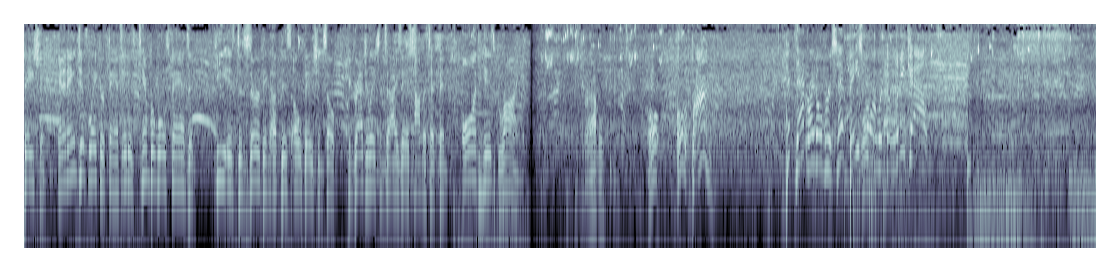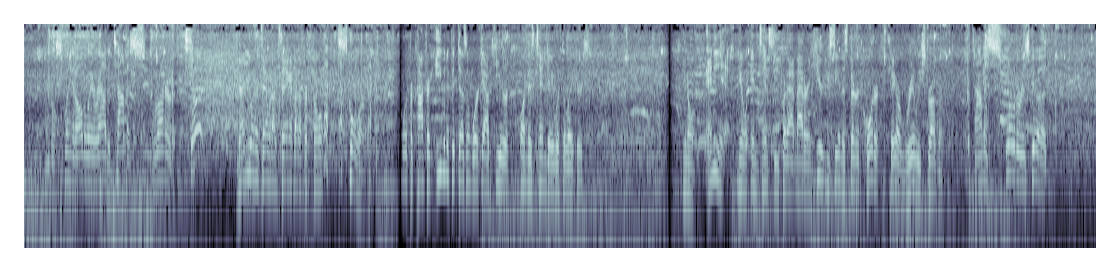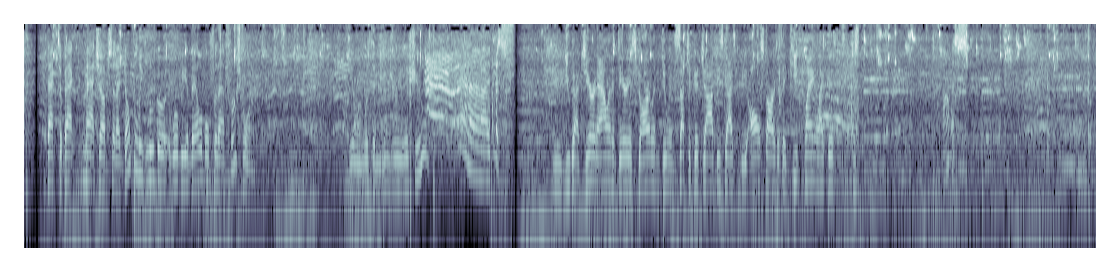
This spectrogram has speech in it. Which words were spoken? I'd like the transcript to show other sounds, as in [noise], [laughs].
ovation. And it ain't just Laker fans, it is Timberwolves fans. And he is deserving of this ovation. So congratulations to Isaiah Thomas has been on his grind. Travel. Oh, oh, LeBron. Pick that right over his head. Bazemore with the leak out. And they'll swing it all the way around to Thomas. Runner. Good. Now you understand what I'm saying about a professional [laughs] scorer. More for contract, even if it doesn't work out here on this 10 day with the Lakers. You know, any, you know, intensity for that matter. And here you see in this third quarter, they are really struggling. Thomas floater is good. Back-to-back matchups, and I don't believe Luka will be available for that first one. Dealing with an injury issue. And I you, you got Jarrett Allen and Darius Garland doing such a good job. These guys can be all stars if they keep playing like this. Just Thomas.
